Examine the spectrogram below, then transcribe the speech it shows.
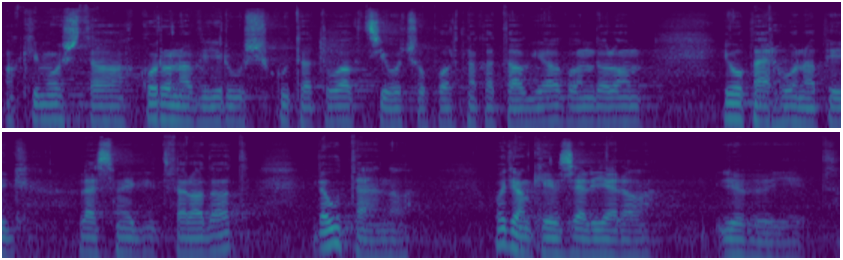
aki most a koronavírus kutató akciócsoportnak a tagja, gondolom jó pár hónapig lesz még itt feladat, de utána hogyan képzeli el a jövőjét?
